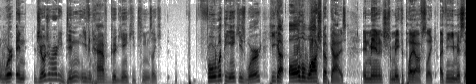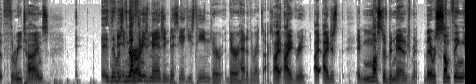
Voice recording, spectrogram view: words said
Wor- and Joe Girardi didn't even have good Yankee teams. Like for what the Yankees were, he got all the washed up guys and managed to make the playoffs. Like I think he missed it three times. There was if nothing. Girardi's managing this Yankees team, they're they're ahead of the Red Sox. I, right now. I agree. I, I just it must have been management. There was something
